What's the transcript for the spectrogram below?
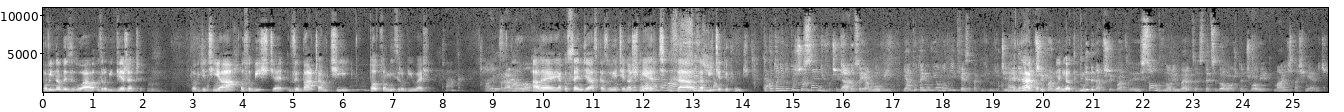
powinna by zła, zrobić dwie rzeczy. Mm. Powiedzieć, ja osobiście wybaczam Ci to, co mi zrobiłeś, Tak. Ale jest Prawo. prawo. ale jako sędzia skazuję Cię na śmierć za sędziną. zabicie tych ludzi. Tylko to nie dotyczy Aha. sędziów oczywiście, Tak. to co Jan mówi. Jan tutaj mówi o modlitwie za takich ludzi. Czyli Tak, gdyby Tak, na przykład ja nie o tym Gdyby na przykład y, sąd w Norymberdze zdecydował, że ten człowiek ma iść na śmierć,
